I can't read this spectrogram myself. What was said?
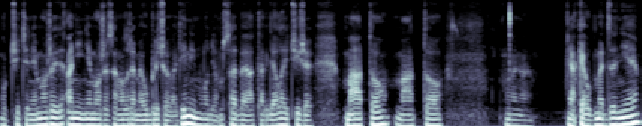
určite nemôže, ani nemôže samozrejme ubličovať iným ľuďom, sebe a tak ďalej. Čiže má to, má to nejaké obmedzenie,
